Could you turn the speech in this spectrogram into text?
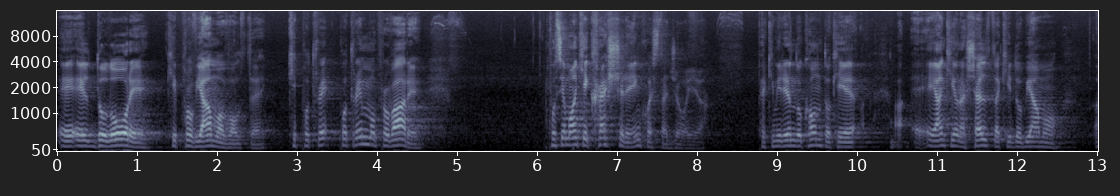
e, il dolore che proviamo a volte, che potre, potremmo provare. Possiamo anche crescere in questa gioia perché mi rendo conto che è anche una scelta che dobbiamo uh,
